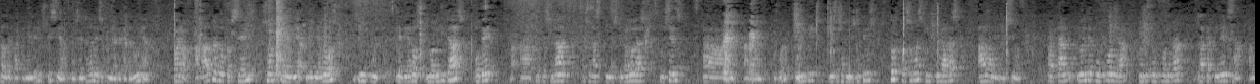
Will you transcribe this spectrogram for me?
del Departament de Justícia, del Centre de Mediació Familiar de Catalunya. Però l'altre 10% són mediadors, mediadors no habilitats o bé professionals, persones investigadores, docents, eh, eh, doncs, bueno, polítics, gestors administratius, tot persones vinculades a la mediació. Per tant, no hem de confondre, no hem de confondre la pertinença al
